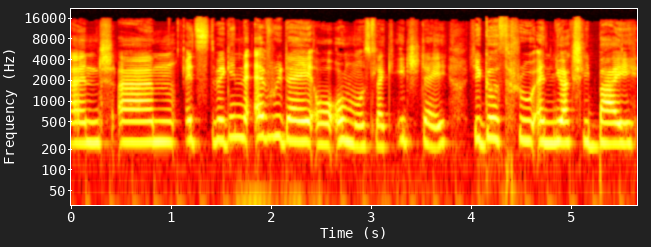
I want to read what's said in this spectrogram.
And um, it's the beginning every day, or almost like each day, you go through and you actually buy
